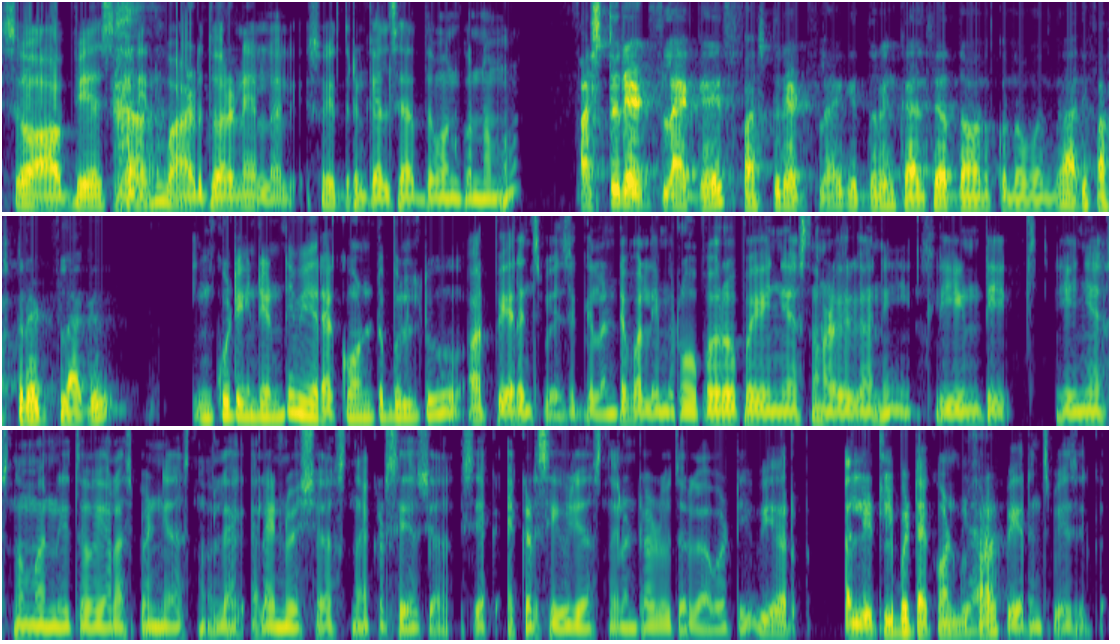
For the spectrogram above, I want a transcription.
సో ఆబ్వియస్గా నేను వాడి ద్వారానే వెళ్ళాలి. సో ఇద్దరం కలిసి వేద్దాం అనుకున్నాము. First red flag guys first red flag ఇద్దరం కలిసేద్దాం అనుకున్నాం ముందు అది ఫస్ట్ రెడ్ ఫ్లాగ్ ఇంకోటి ఏంటంటే we are accountable to our parents బేసిక్గా అంటే వాళ్ళు ఏమి రూపాయి రూపాయి ఏం చేస్తున్నాం అడగారు కానీ అసలు ఏంటి ఏం చేస్తున్నాం మనీతో ఎలా స్పెండ్ చేస్తున్నాం ఎలా ఇన్వెస్ట్ చేస్తున్నాం ఎక్కడ సేవ్ చేస్తున్నాం ఎక్కడ సేవ్ చేస్తున్నాం అంటే అడుగుతారు కాబట్టి we are little bit accountable for our parents బేసిక్గా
